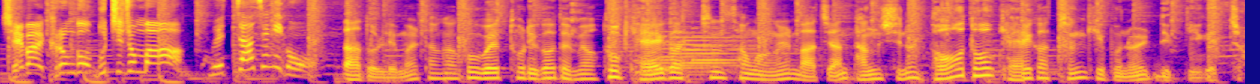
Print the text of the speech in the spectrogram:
제발 그런 거 묻지 좀 마. 왜 짜증이고? 따돌림을 당하고 외톨이가 되며 더 개 같은 상황을 맞이한 당신은 더더 개 같은 기분을 느끼겠죠.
